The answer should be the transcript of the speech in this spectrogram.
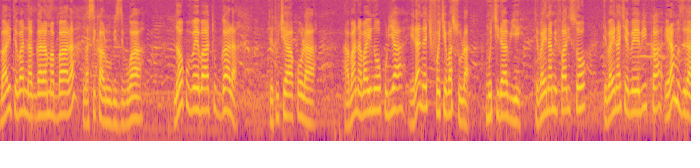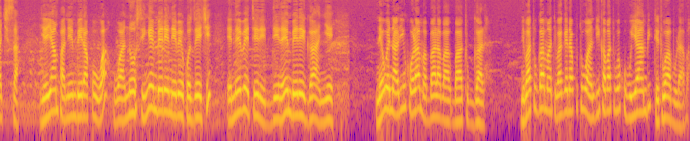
baali tebannaggala mabaala nga sikaluubizibwa n'okuva ebaatuggala tetukyakola. Abaana balina okulya era n'ekifo kye basula mukirabye tebalina mifaliso tebalina kye beebikka era muzira kisa yeyampa n'embeerako wa wano singa embeera eneeba ekoze eki? Eneeba eteredde naye embeera eganye newe nali nkola amabaala baatuggala ne batugamba nti bagenda kutuwandiika batuwe ku buyambi tetwabulaba.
